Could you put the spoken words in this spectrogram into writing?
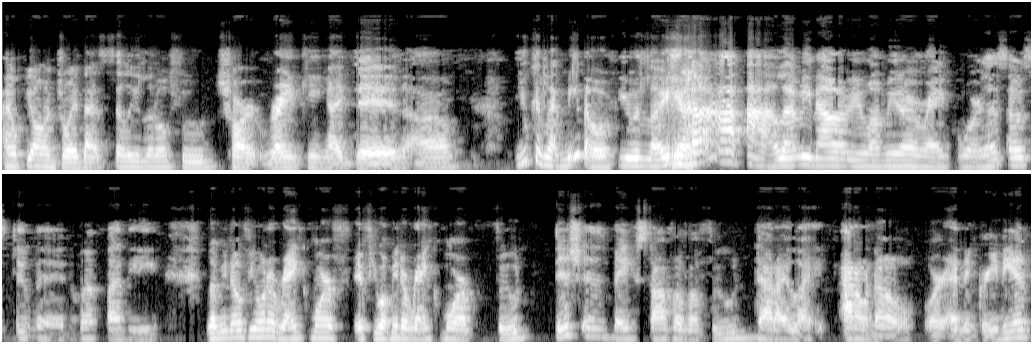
I hope y'all enjoyed that silly little food chart ranking I did. Um, you can let me know if you would like. let me know if you want me to rank more. That's so stupid but funny. Let me know if you want to rank more. If you want me to rank more food dishes based off of a food that I like. I don't know, or an ingredient.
